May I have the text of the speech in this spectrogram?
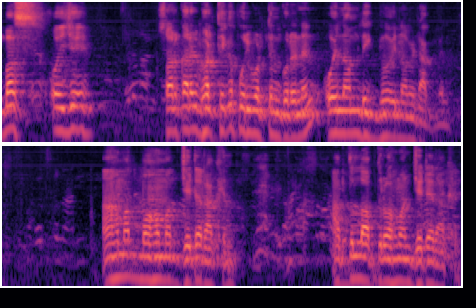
বাস, ওই যে সরকারের ঘর থেকে পরিবর্তন করে নেন। ওই নাম লিখবে, ওই নামে ডাকবেন। আহমদ মোহাম্মদ যেটা রাখেন, আবদুল্লাহ আব্দুর রহমান যেটা রাখেন।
